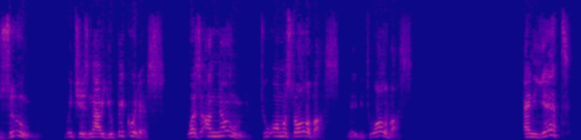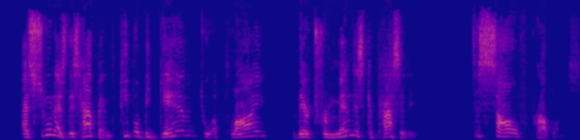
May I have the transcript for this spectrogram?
Zoom, which is now ubiquitous, was unknown to almost all of us, maybe to all of us. And yet, as soon as this happened, people began to apply their tremendous capacity to solve problems.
